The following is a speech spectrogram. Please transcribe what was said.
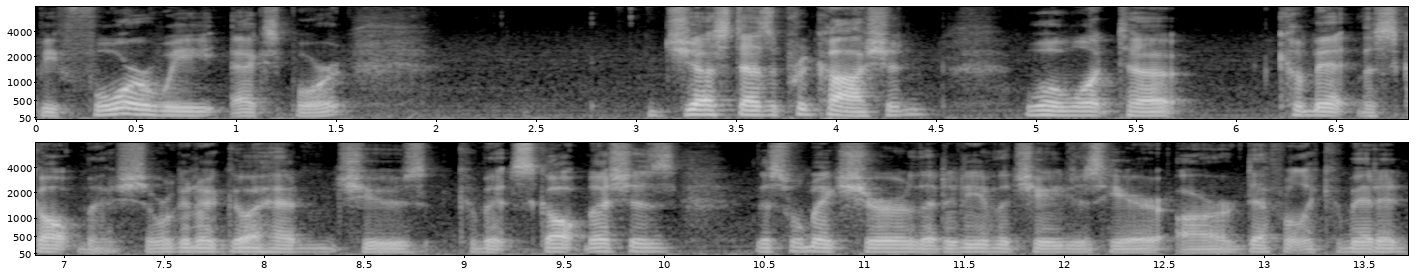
Before we export, just as a precaution, we'll want to commit the sculpt mesh. So we're going to go ahead and choose commit sculpt meshes. This will make sure that any of the changes here are definitely committed.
